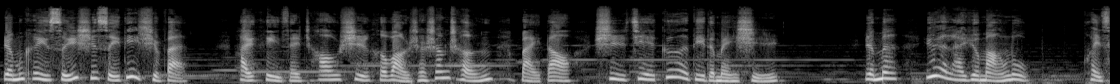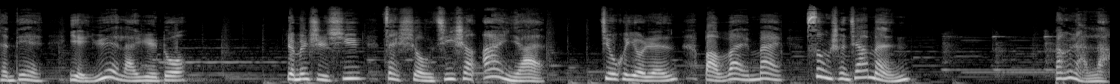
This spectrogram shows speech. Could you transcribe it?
人们可以随时随地吃饭，还可以在超市和网上商城买到世界各地的美食。人们越来越忙碌。快餐店也越来越多，人们只需在手机上按一按，就会有人把外卖送上家门。当然啦，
